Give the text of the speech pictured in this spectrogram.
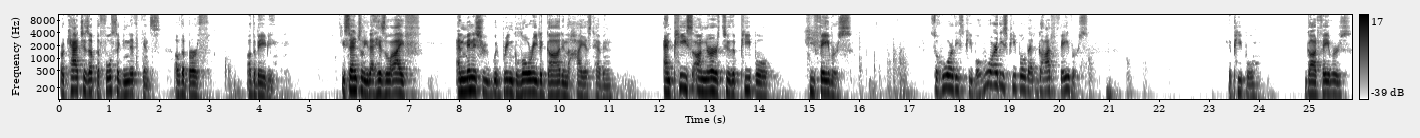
or catches up the full significance of the birth of the baby. Essentially, that his life and ministry would bring glory to God in the highest heaven and peace on earth to the people he favors. So, who are these people? Who are these people that God favors? the people God favors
